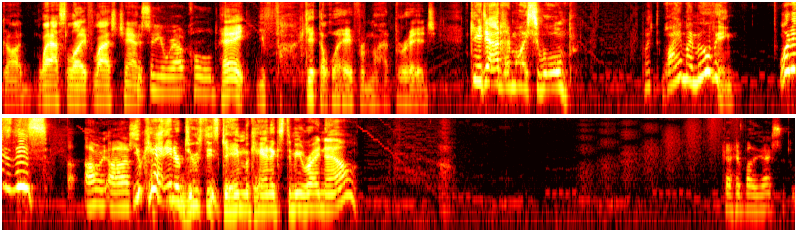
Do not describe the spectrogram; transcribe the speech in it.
god. Last life, last chance. Just so you were out cold. Hey, you f- get away from my bridge. Get out of my swamp! What? Why am I moving? What is this? I'll be honest. You can't introduce these game mechanics to me right now. got hit by the icicle.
